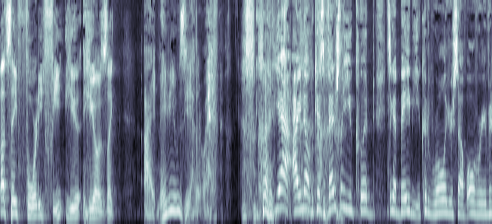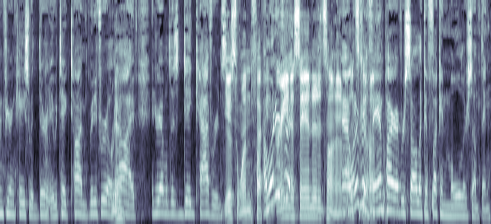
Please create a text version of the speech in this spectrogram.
let's say 40 feet, he, he goes like, all right, maybe it was the other way. Yeah, I know because eventually you could. It's like a baby. You could roll yourself over even if you're encased with dirt. It would take time, but if you're alive and you're able to just dig caverns, Just one fucking grain I- of sand at a time. Yeah, I wonder Let's if go. a vampire ever saw like a fucking mole or something.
